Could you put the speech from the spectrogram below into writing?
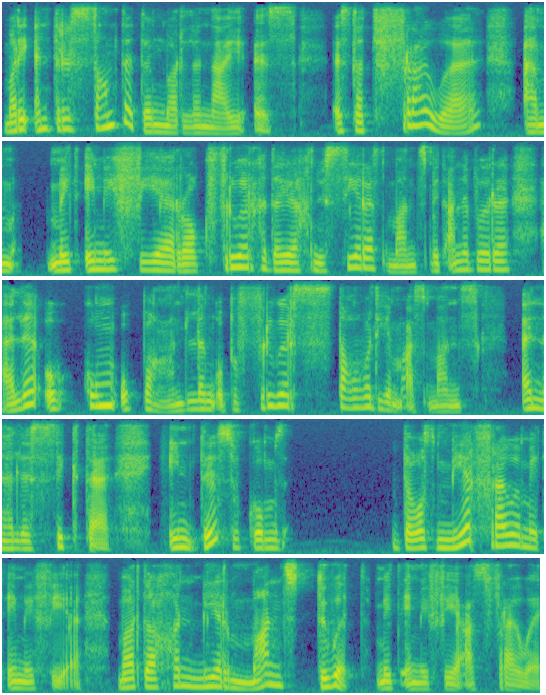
Maar die interessante ding Marlenae is is dat vroue um met HIV raak vroeër gediagnoseer as mans. Met ander woorde hulle kom op behandeling op 'n vroeër stadium as mans in hulle siekte. En dis hoekom daar's meer vroue met HIV, maar daar gaan meer mans dood met HIV as vroue.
